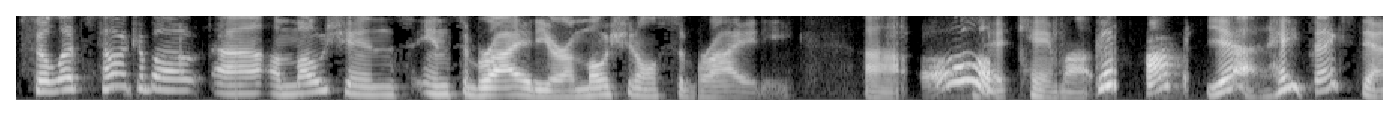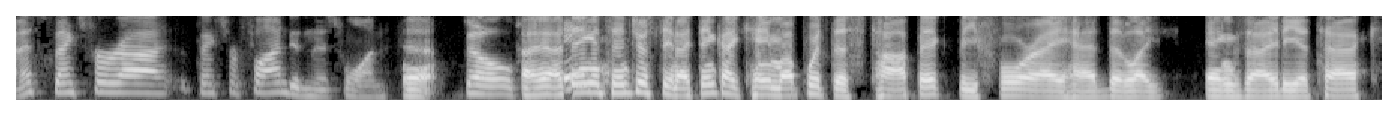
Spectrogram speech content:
so let's talk about uh, emotions in sobriety or emotional sobriety. Uh, oh, that came up. Good topic. Yeah. Hey, thanks, Dennis. Thanks for uh, thanks for finding this one. Yeah. So I, I think it's interesting. I think I came up with this topic before I had the like anxiety attack.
